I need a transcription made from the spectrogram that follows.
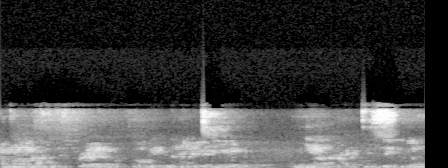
He was the son of John Maynard Keynes and Mary Ann Keynes.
